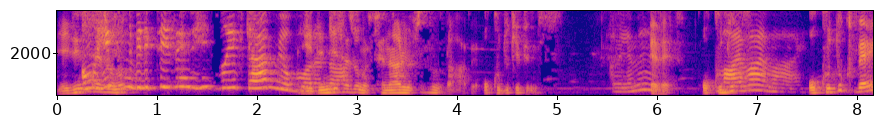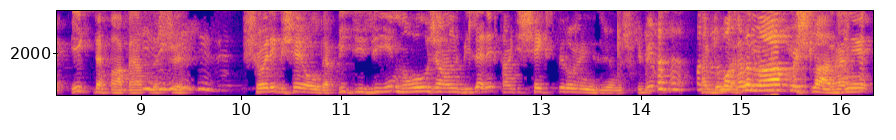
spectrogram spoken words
7. Ama sezonun hepsini birlikte izleyince hiç zayıf gelmiyor bu 7. arada. sezonun senaryosu sızdı abi. Okuduk hepimiz. Öyle mi? Evet. Okuduk. Vay vay vay. Okuduk ve ilk defa ben Sizi şu-. Şöyle bir şey oldu. Bir diziyi ne olacağını bilerek sanki Shakespeare oyunu izliyormuş gibi. ha, Bakalım dur bakalım ne yapmışlar. Hani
